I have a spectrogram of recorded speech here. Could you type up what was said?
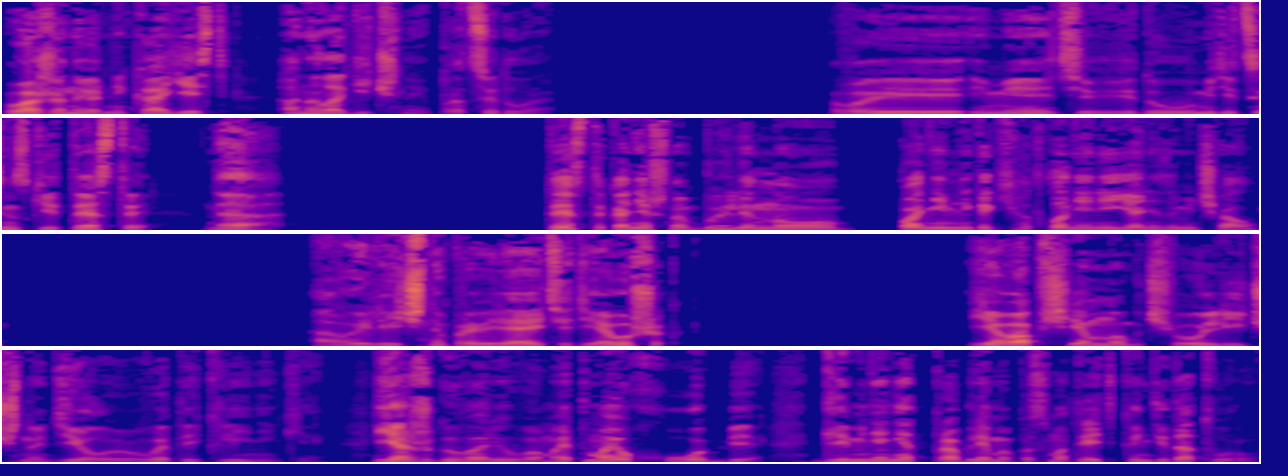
У вас же наверняка есть аналогичные процедуры. Вы имеете в виду медицинские тесты? Да. Тесты, конечно, были, но по ним никаких отклонений я не замечал. А вы лично проверяете девушек? Я вообще много чего лично делаю в этой клинике. Я же говорю вам, это мое хобби. Для меня нет проблемы посмотреть кандидатуру.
